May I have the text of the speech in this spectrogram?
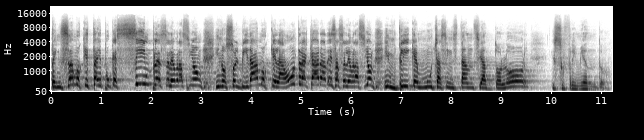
pensamos que esta época es simple celebración y nos olvidamos que la otra cara de esa celebración implica en muchas instancias dolor y sufrimiento.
